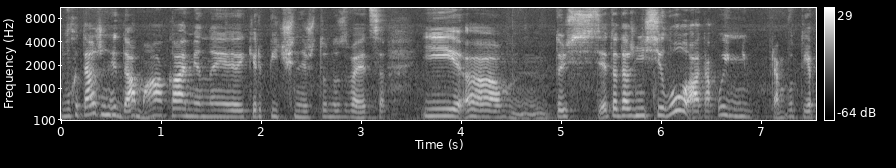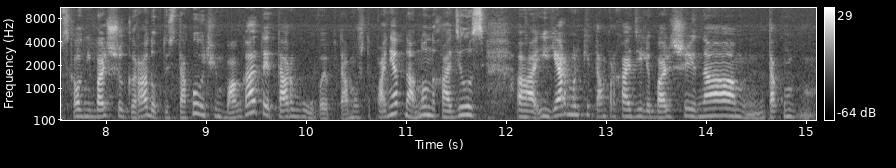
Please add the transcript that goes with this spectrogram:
двухэтажные дома каменные, кирпичные, что называется. И то есть это даже не село, а такой, прям вот я бы сказала, небольшой городок, то есть такое очень богатое, торговое, потому что, понятно, оно находилось, и ярмарки там проходили большие на таком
